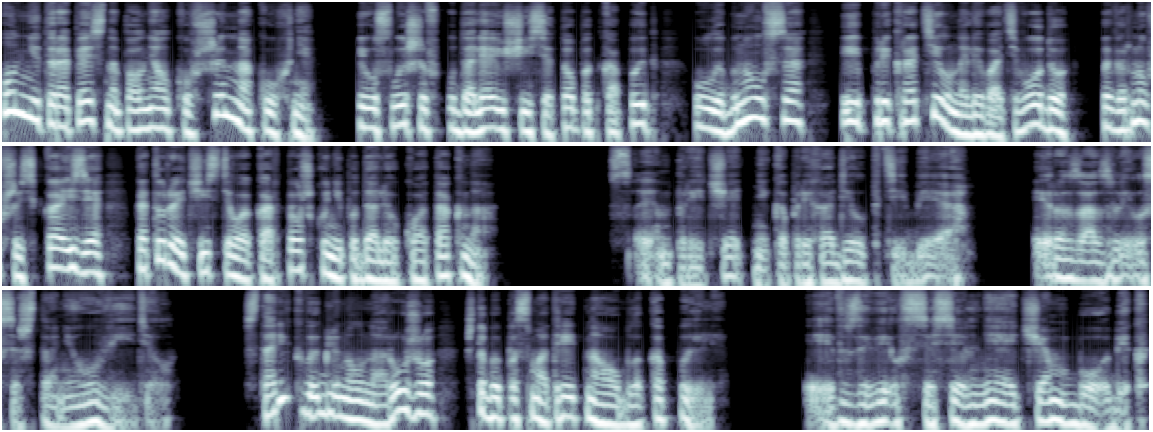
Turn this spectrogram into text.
Он, не торопясь, наполнял кувшин на кухне и, услышав удаляющийся топот копыт, улыбнулся и прекратил наливать воду, повернувшись к Кайзе, которая чистила картошку неподалеку от окна. «Сын причетника приходил к тебе и разозлился, что не увидел». Старик выглянул наружу, чтобы посмотреть на облако пыли. И взвился сильнее, чем Бобик,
